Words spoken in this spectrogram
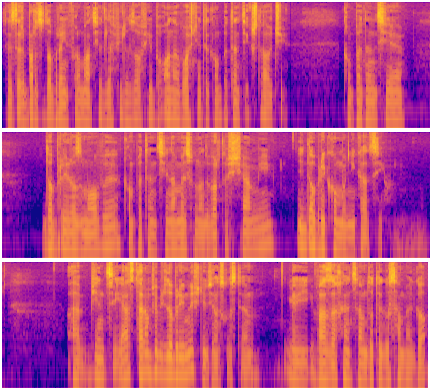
To jest też bardzo dobra informacja dla filozofii, bo ona właśnie te kompetencje kształci. Kompetencje dobrej rozmowy, kompetencje namysłu nad wartościami i dobrej komunikacji. A więc ja staram się być dobrej myśli w związku z tym i Was zachęcam do tego samego.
